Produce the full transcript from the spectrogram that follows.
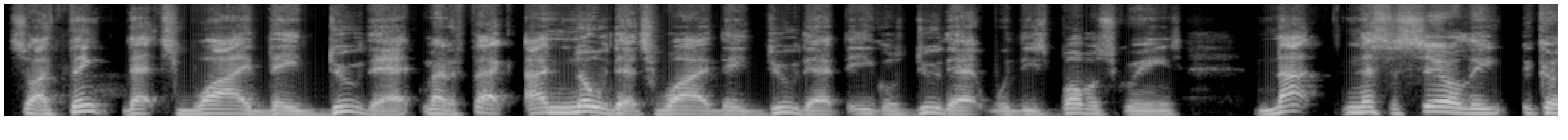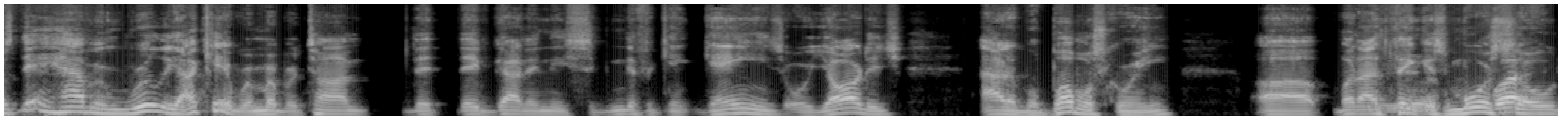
So I think that's why they do that. Matter of fact, I know that's why they do that. The Eagles do that with these bubble screens, not necessarily because they haven't really. I can't remember a time that they've got any significant gains or yardage out of a bubble screen. Uh, but I think yeah. it's more well, so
